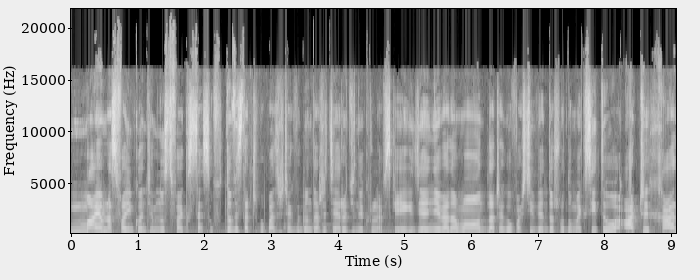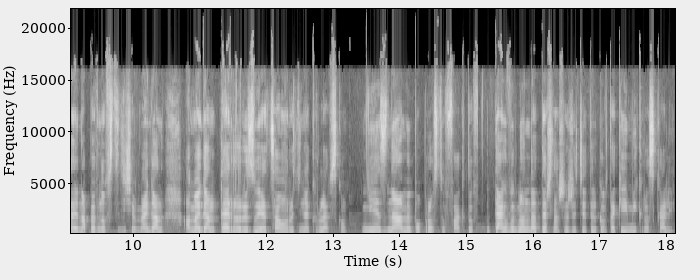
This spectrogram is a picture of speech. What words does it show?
mają na swoim koncie mnóstwo ekscesów. To wystarczy popatrzeć, jak wygląda życie rodziny królewskiej, gdzie nie wiadomo dlaczego właściwie doszło do Mexitu, a czy Harry na pewno wstydzi się Meghan, a Meghan terroryzuje całą rodzinę królewską. Nie znamy po prostu faktów. I tak wygląda też nasze życie, tylko w takiej mikroskali.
